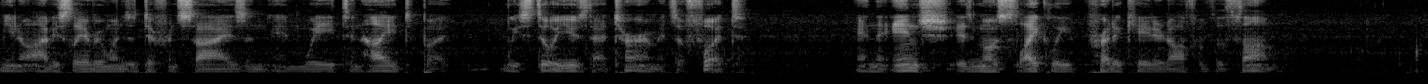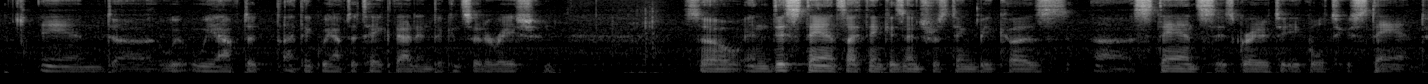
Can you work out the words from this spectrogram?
you know, obviously everyone's a different size and, and weight and height, but we still use that term. It's a foot. And the inch is most likely predicated off of the thumb. And uh, we, we have to, I think we have to take that into consideration. So, and this stance I think is interesting because uh, stance is greater to equal to stand.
